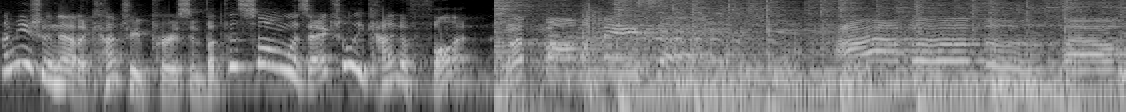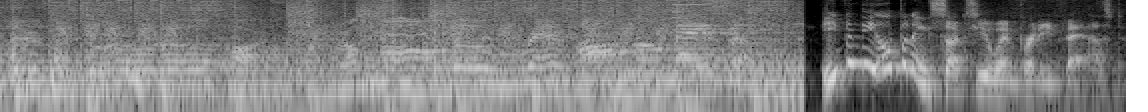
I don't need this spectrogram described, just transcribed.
I'm usually not a country person, but this song was actually kind of fun. The opening sucks you in pretty fast.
